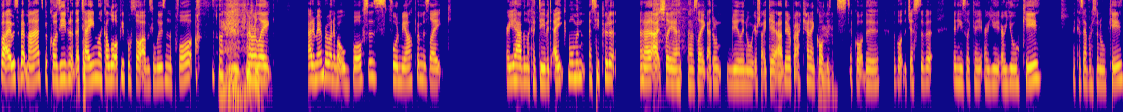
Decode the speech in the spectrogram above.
but it was a bit mad because even at the time, like a lot of people thought I was losing the plot. they were like, I remember one of my old bosses phoned me up and was like, are you having like a David Icke moment, as he put it? And I actually, I, I was like, I don't really know what you're trying to get at there, but I kind of got mm. the, I got the, I got the gist of it. And he's like, "Are you, are you okay? Like, is everything okay?"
